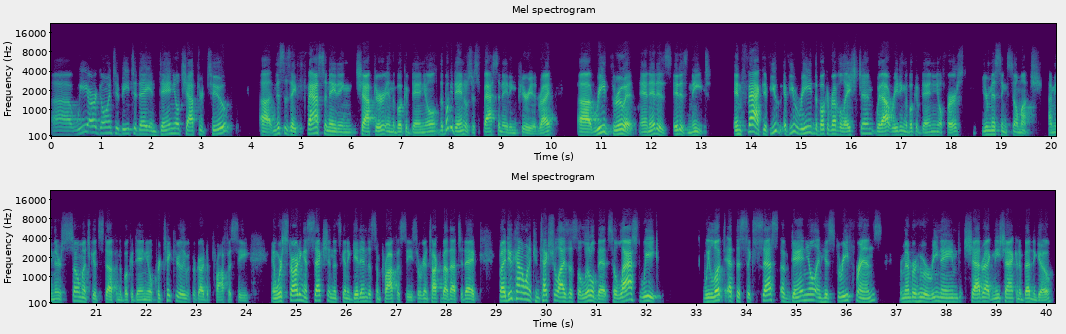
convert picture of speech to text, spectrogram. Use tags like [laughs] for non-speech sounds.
Uh, we are going to be today in Daniel chapter 2. Uh, this is a fascinating chapter in the book of Daniel. The book of Daniel is just fascinating, period, right? Uh, read through it, and it is it is neat. In fact, if you if you read the book of Revelation without reading the book of Daniel first, you're missing so much. I mean, there's so much good stuff in the book of Daniel, particularly with regard to prophecy. And we're starting a section that's going to get into some prophecy. So we're going to talk about that today. But I do kind of want to contextualize this a little bit. So last week, we looked at the success of Daniel and his three friends, remember, who were renamed Shadrach, Meshach, and Abednego.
